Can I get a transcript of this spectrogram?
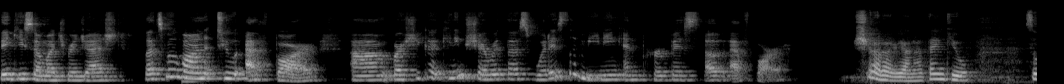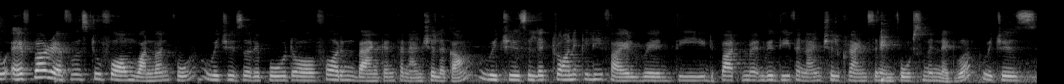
Thank you so much, Rajesh. Let's move on to FBAR. Um, Varshika, can you share with us what is the meaning and purpose of FBAR? Sure, Arianna. Thank you. So FBAR refers to Form 114, which is a report of foreign bank and financial account, which is electronically filed with the department with the Financial Crimes and Enforcement Network, which is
